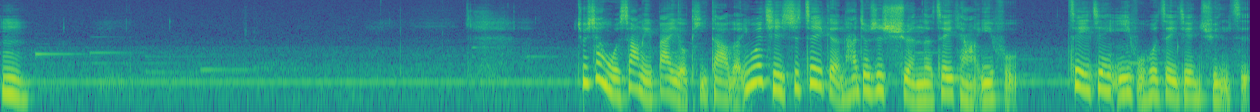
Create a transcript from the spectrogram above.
嗯，就像我上礼拜有提到的，因为其实这个人他就是选了这一条衣服、这一件衣服或这一件裙子，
